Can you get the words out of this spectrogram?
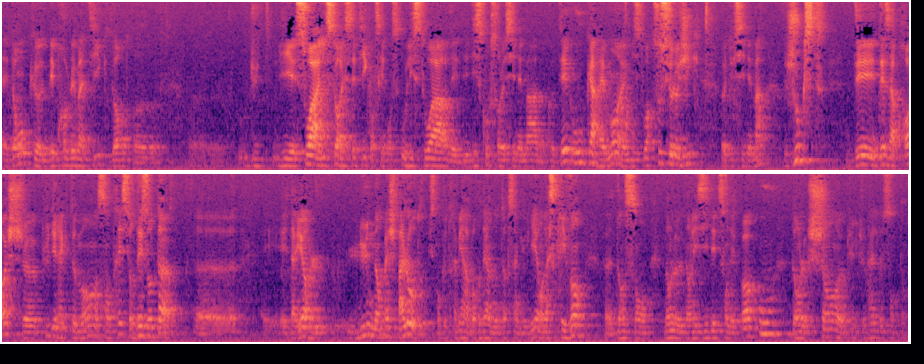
et donc des problématiques d'ordre liées soit à l'histoire esthétique ou l'histoire des, discours sur le cinéma d'un côté, ou carrément à une histoire sociologique du cinéma, jouxte des, approches plus directement centrées sur des auteurs. Et, d'ailleurs, l'une n'empêche pas l'autre, puisqu'on peut très bien aborder un auteur singulier en l'inscrivant dans, son, dans, le, dans, les idées de son époque ou dans le champ culturel de son temps.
